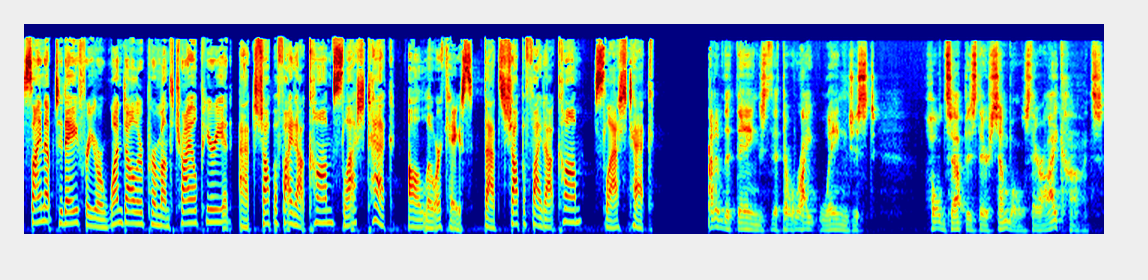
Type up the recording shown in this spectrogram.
Sign up today for your $1 per month trial period at shopify.com slash tech, all lowercase. That's shopify.com slash tech. A lot of the things that the right wing just holds up as their symbols, their icons,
